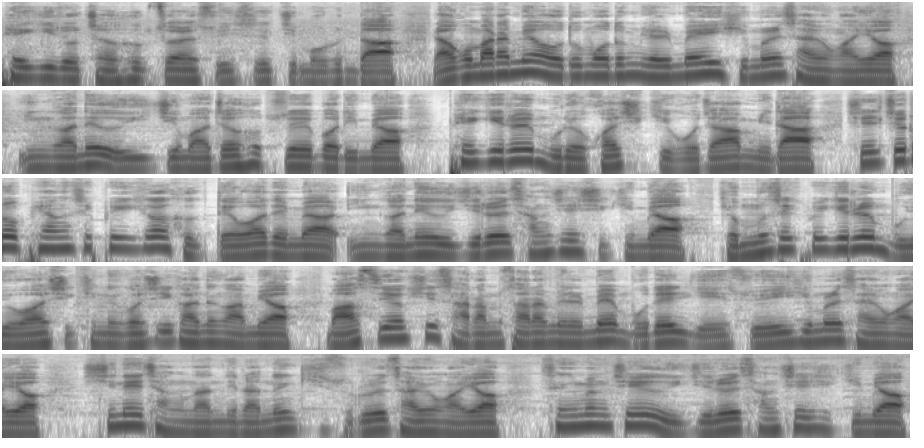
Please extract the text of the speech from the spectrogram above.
패기조차 흡수할 수 있을지 모른다. 라고 말하며 어둠어둠 열매의 힘을 사용하여 인간의 의지마저 흡수해버리며 패기를 무력화시키고자 합니다. 실제로 폐양색 패기가 극대화되며 인간의 의지를 상실시키며 견문색 패기를 무효화시키는 것이 가능하며 마스 역시 사람 사람 열매 모델 예수의 힘을 사용하여 신의 장난이라는 기술을 사용하여 생명체의 의지를 상실시키며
